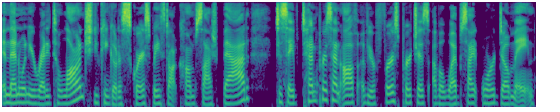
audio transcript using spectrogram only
And then when you're ready to launch, you can go to squarespace.com slash bad to save 10% off of your first purchase of a website or domain.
